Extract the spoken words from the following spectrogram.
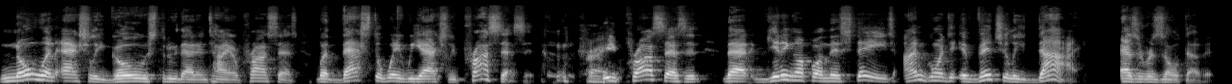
no one actually goes through that entire process, but that's the way we actually process it. Right. we process it that getting up on this stage, I'm going to eventually die as a result of it.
